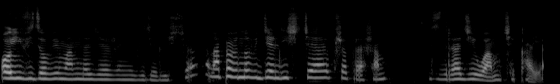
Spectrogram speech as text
Oj, widzowie, mam nadzieję, że nie widzieliście. Na pewno widzieliście, przepraszam. Zdradziłam cię, Kaja.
